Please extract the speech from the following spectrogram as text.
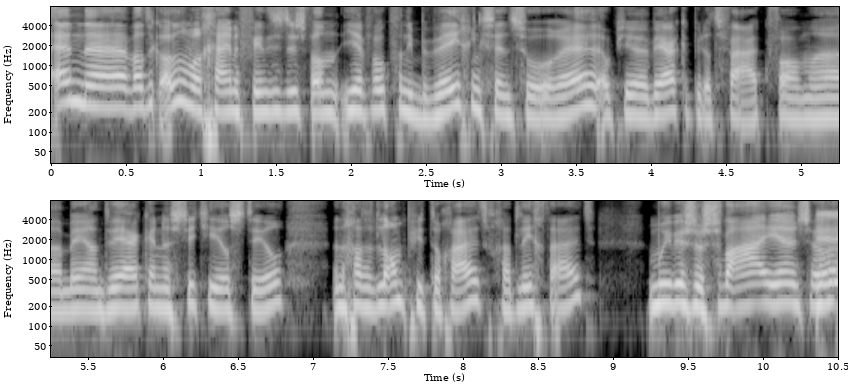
en eh, wat ik ook nog wel geinig vind, is dus van, je hebt ook van die bewegingssensoren. Hè? Op je werk heb je dat vaak. Van, eh, ben je aan het werken en dan zit je heel stil. En dan gaat het lampje toch uit, gaat het licht uit. Moet je weer zo zwaaien en zo. Ja, ja.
